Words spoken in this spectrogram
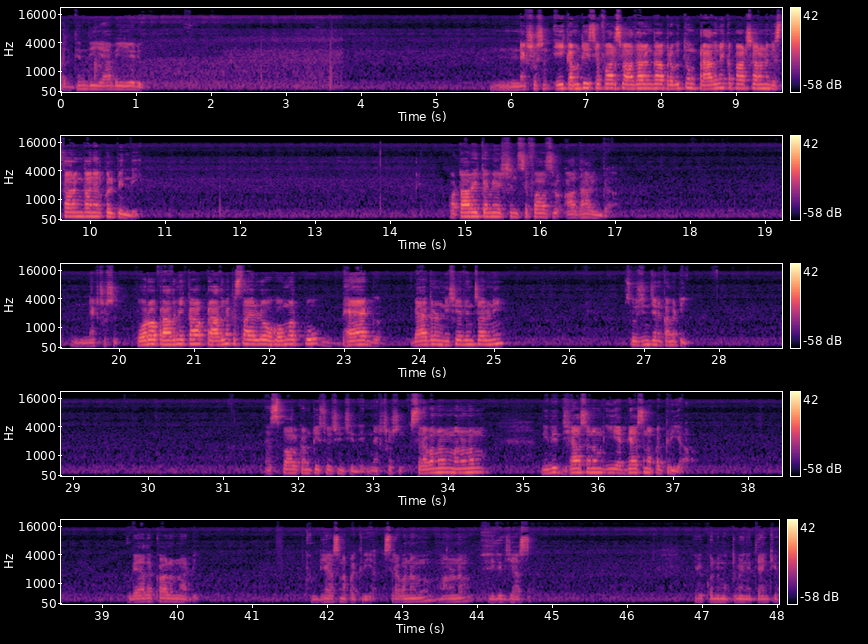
పద్దెనిమిది యాభై ఏడు. నెక్స్ట్ క్వశ్చన్ ఈ కమిటీ సిఫార్సుల ఆధారంగా ప్రభుత్వం ప్రాథమిక పాఠశాలను విస్తారంగా నెలకొల్పింది. కొటారి కమిషన్ సిఫార్సుల ఆధారంగా. నెక్స్ట్ క్వశ్చన్ పూర్వ ప్రాథమిక ప్రాథమిక స్థాయిలో హోంవర్క్ బ్యాగ్ బ్యాగ్లను నిషేధించాలని సూచించిన కమిటీ. ఎస్పాల్ కమిటీ సూచించింది. నెక్స్ట్ క్వశ్చన్ శ్రవణం మననం నిధిధ్యాసనం ఈ అభ్యాసన ప్రక్రియ. వేదకాలం నాటి అభ్యాసన ప్రక్రియ. శ్రవణము మననం నిధిధ్యాస. ఇవి కొన్ని ముఖ్యమైనవి. Thank you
